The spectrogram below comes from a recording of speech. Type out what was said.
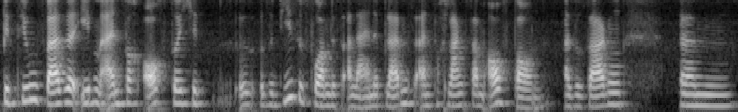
Beziehungsweise eben einfach auch solche, also diese Form des Alleinebleibens einfach langsam aufbauen. Also sagen, ähm,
